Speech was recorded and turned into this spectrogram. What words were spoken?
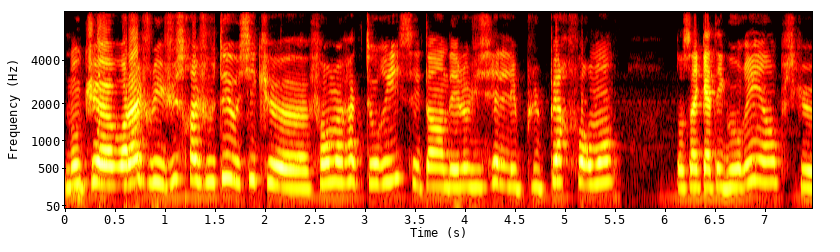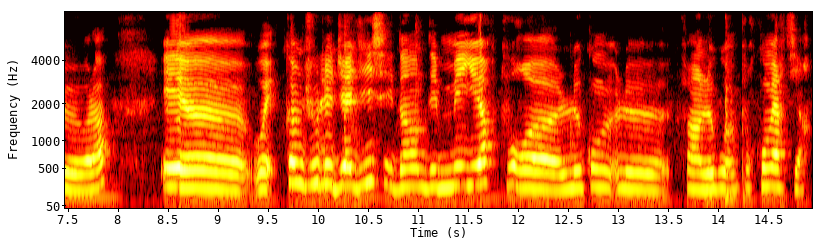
Donc voilà, je voulais juste rajouter aussi que Forma Factory, c'est un des logiciels les plus performants dans sa catégorie, hein, puisque voilà. Et ouais, comme je vous l'ai déjà dit, c'est un des meilleurs pour le, pour convertir.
